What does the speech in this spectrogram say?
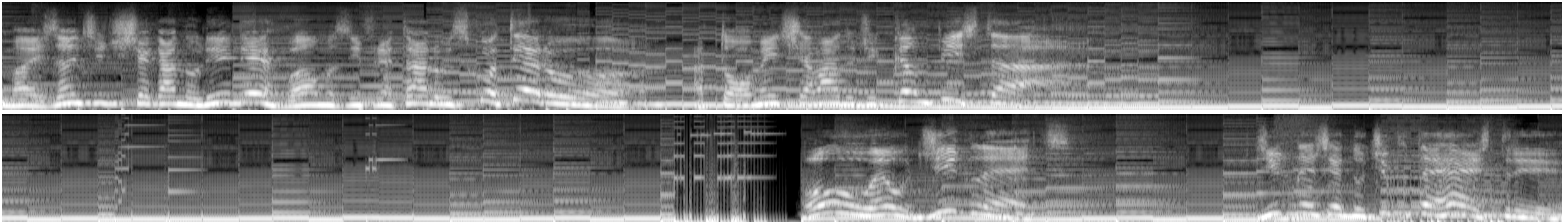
Mas antes de chegar no líder, vamos enfrentar o escoteiro, atualmente chamado de campista. Diglett! Diglett é do tipo terrestre.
